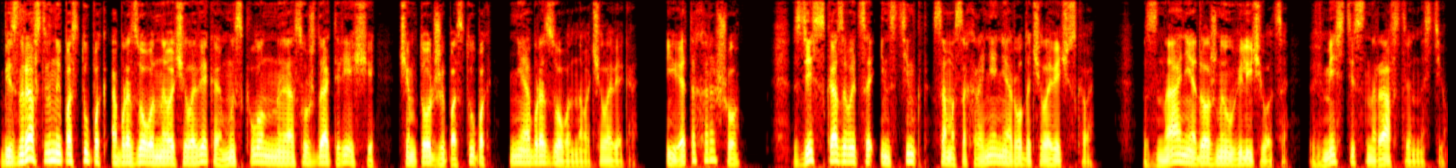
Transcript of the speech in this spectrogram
Безнравственный поступок образованного человека мы склонны осуждать резче, чем тот же поступок необразованного человека. И это хорошо. Здесь сказывается инстинкт самосохранения рода человеческого. Знания должны увеличиваться вместе с нравственностью.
